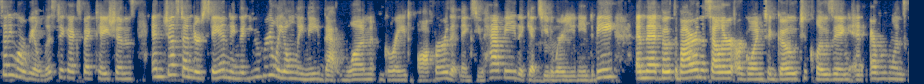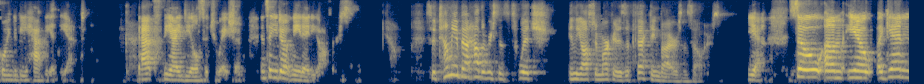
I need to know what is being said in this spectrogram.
setting more realistic expectations, and just understanding that you really only need that one great offer that makes you happy, that gets you to where mm-hmm. you need to be, and that both the buyer and the seller are going to go to closing and everyone's going to be happy at the end. That's the ideal situation. And so you don't need 80 offers. So tell me about how the recent switch in the Austin market is affecting buyers and sellers. Yeah. So, um, you know, again,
